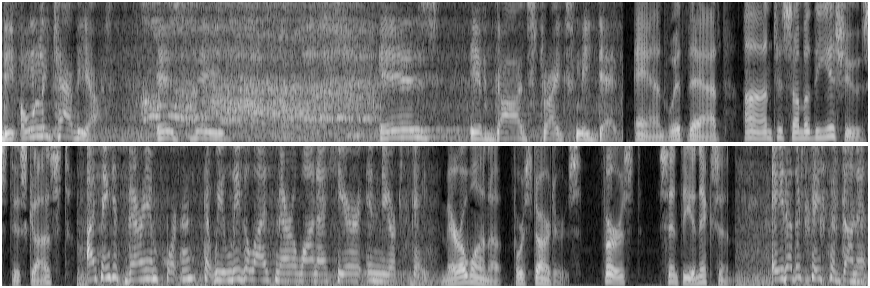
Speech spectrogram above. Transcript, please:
The only caveat is the is if God strikes me dead. And with that, on to some of the issues discussed. I think it's very important that we legalize marijuana here in New York State. Marijuana, for starters. First, Cynthia Nixon. Eight other states have done it,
